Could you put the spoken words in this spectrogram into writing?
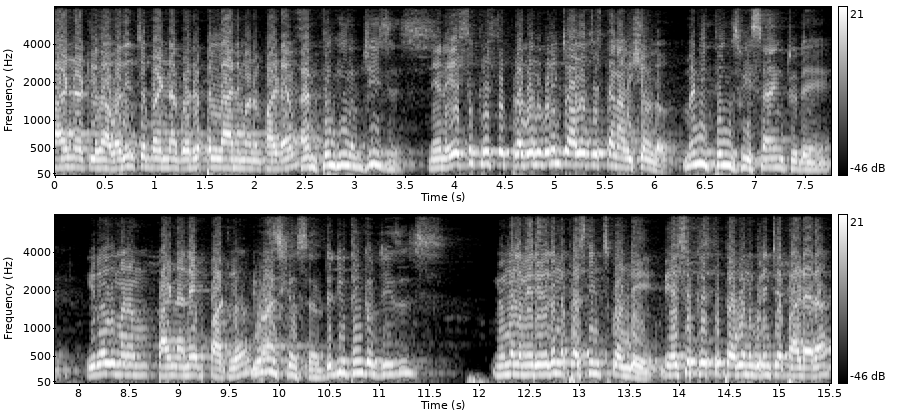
పాడినట్లుగా వధించబడిన గొర్రెపిల్ల అని మనం పాడాం I'm thinking of Jesus. నేను యేసుక్రీస్తు ప్రభుని గురించి ఆలోచిస్తాను ఆ విషయంలో Many things we sang today. ఈ రోజు మనం పాడిన అనేక పాటలు You ask yourself, did you think of Jesus? మిమ్మల్ని మీరు ఏ విధంగా ప్రశ్నించుకోండి. యేసుక్రీస్తు ప్రభుని గురించే పాడారా?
